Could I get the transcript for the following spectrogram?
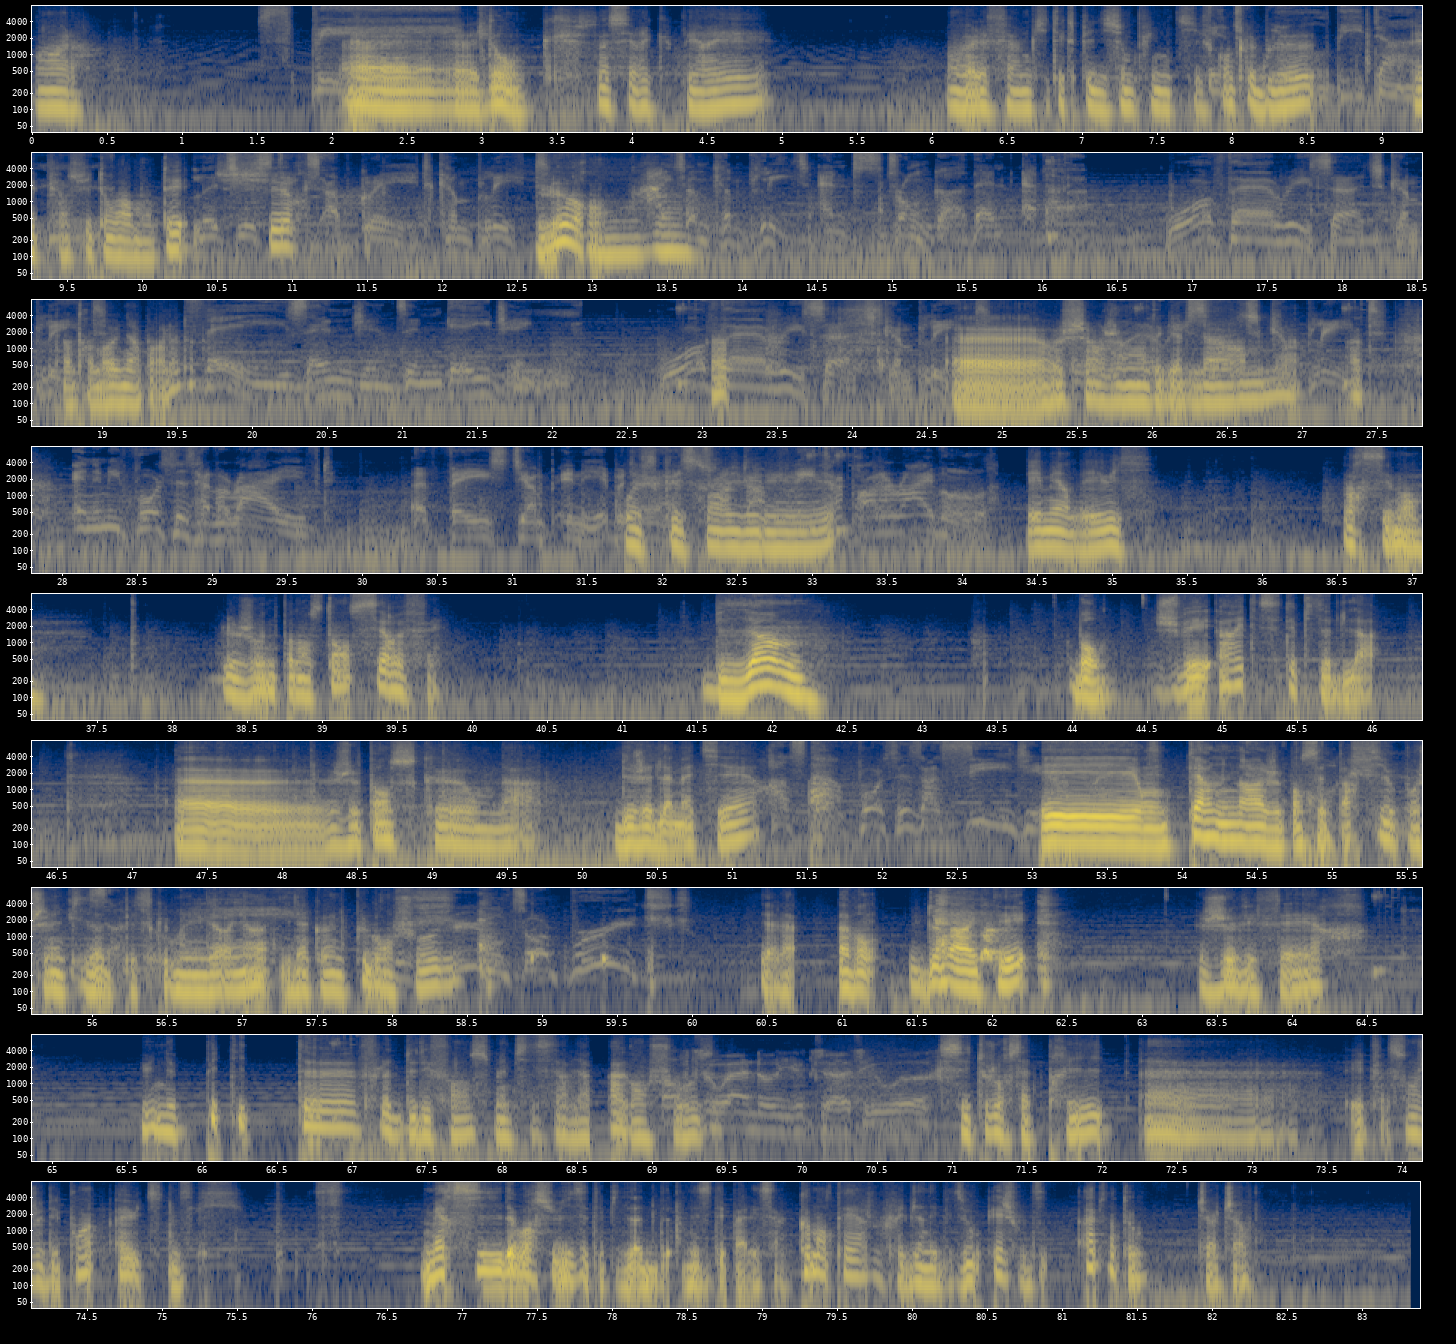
Voilà. Euh, donc, ça c'est récupéré. On va aller faire une petite expédition punitive contre le bleu. Et puis ensuite, on va remonter sur l'orange. T'es en train de revenir par là, toi complete. Euh, rechargement dégâts de l'arme. Où est-ce qu'ils sont arrivés, les-. Et merde, et oui. Forcément. Le jaune, pendant ce temps, s'est refait. Bien. Bon, je vais arrêter cet épisode-là. Euh, je pense qu'on a déjà de la matière. Et on terminera, je pense, cette partie au prochain épisode. Parce que, mine de rien, il a quand même plus grand-chose. Avant de m'arrêter, je vais faire une petite euh, flotte de défense, même si ça ne servira pas à grand chose. C'est toujours ça de prix. euh, et de toute façon, j'ai des points à utiliser. Merci d'avoir suivi cet épisode. N'hésitez pas à laisser un commentaire. Je vous fais bien des bisous et je vous dis à bientôt. Ciao, ciao.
